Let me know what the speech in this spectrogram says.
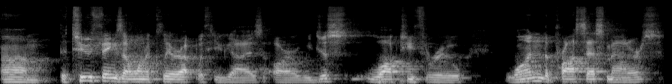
um, the two things I want to clear up with you guys are we just walked you through one, the process matters,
